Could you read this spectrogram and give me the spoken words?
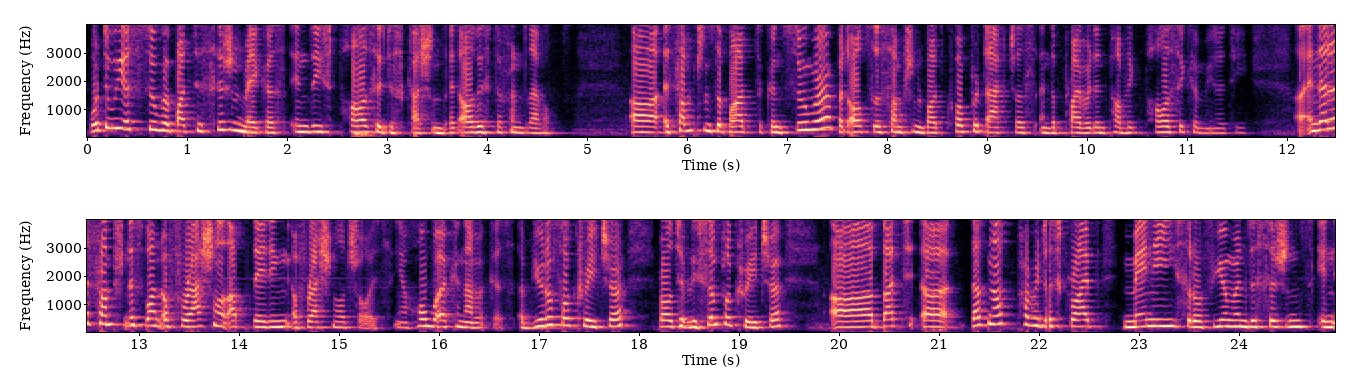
what do we assume about decision makers in these policy discussions at all these different levels? Uh, assumptions about the consumer, but also assumption about corporate actors and the private and public policy community. Uh, and that assumption is one of rational updating of rational choice. You know, Homo economicus, a beautiful creature, relatively simple creature, uh, but uh, does not probably describe many sort of human decisions in,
